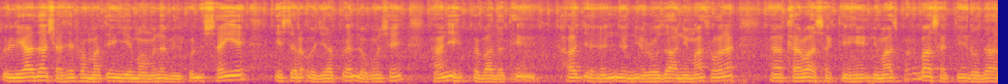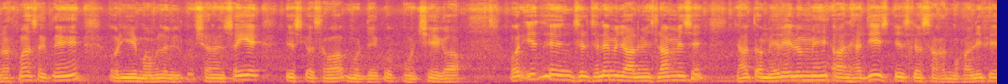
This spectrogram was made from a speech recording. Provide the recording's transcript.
تو لہٰذا شاہ فرماتے ہیں یہ معاملہ بالکل صحیح ہے۔ اس طرح اجرت پر لوگوں سے ہاں جی عبادتیں، حج، روزہ، نماز وغیرہ کروا سکتے ہیں، نماز پڑھوا سکتے ہیں، روزہ رکھوا سکتے ہیں۔ اور یہ معاملہ بالکل شرح صحیح ہے، اس کا ثواب مردے کو پہنچے گا۔ اور اس سلسلے میں جو عالم اسلام میں سے، جہاں تک میرے علم میں ہے الحدیث اس کا سخت مخالف ہے۔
